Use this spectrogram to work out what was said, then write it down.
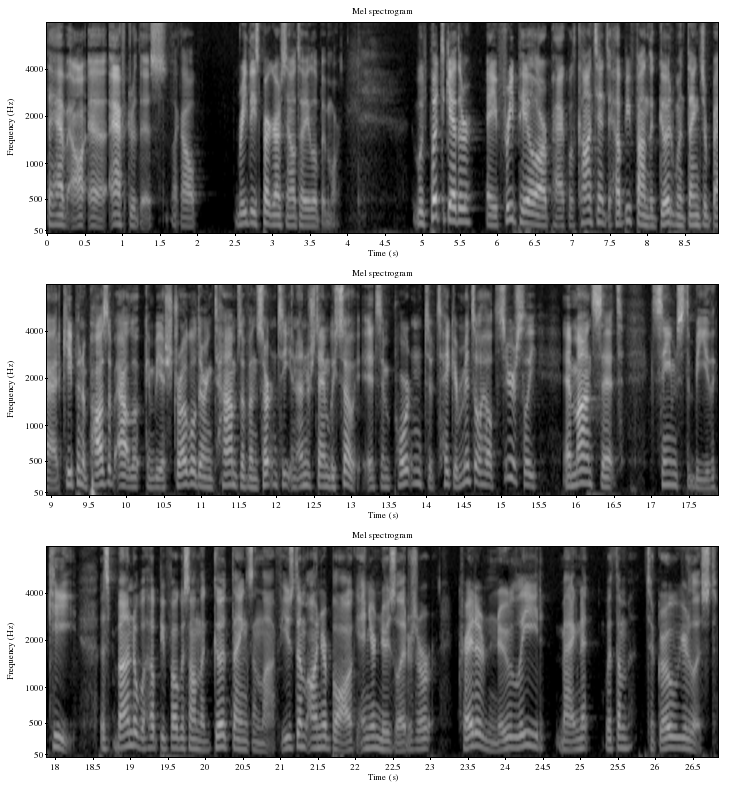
they have uh, after this. Like I'll read these paragraphs and I'll tell you a little bit more. We've put together a free PLR pack with content to help you find the good when things are bad. Keeping a positive outlook can be a struggle during times of uncertainty, and understandably so. It's important to take your mental health seriously, and mindset seems to be the key. This bundle will help you focus on the good things in life. Use them on your blog and your newsletters, or create a new lead magnet with them to grow your list.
